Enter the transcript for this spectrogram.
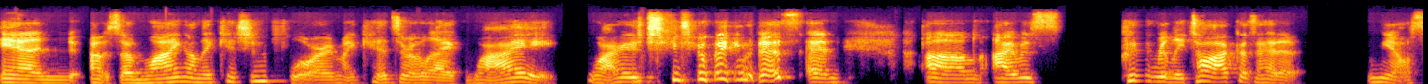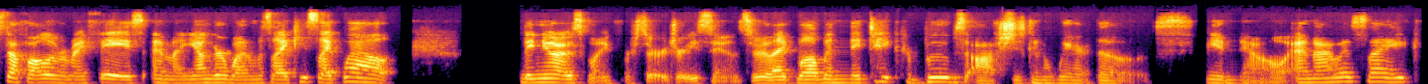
and uh, so I'm lying on the kitchen floor, and my kids are like, "Why? Why is she doing this?" And um, I was couldn't really talk because I had a you know stuff all over my face. And my younger one was like, "He's like, well." They knew I was going for surgery soon. So they're like, well, when they take her boobs off, she's going to wear those, you know? And I was like,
